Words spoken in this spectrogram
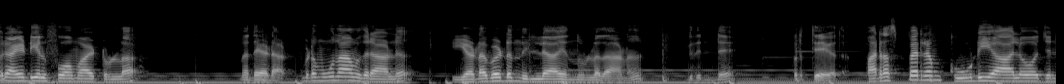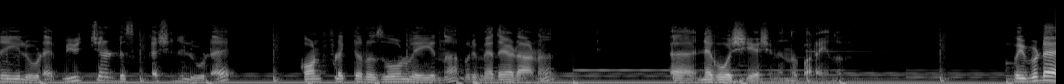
ഒരു ഐഡിയൽ ഫോമായിട്ടുള്ള മെത്തേഡാണ് ഇവിടെ മൂന്നാമതൊരാൾ ഇടപെടുന്നില്ല എന്നുള്ളതാണ് ഇതിന്റെ പ്രത്യേകത. പരസ്പരം കൂടിയാലോചനയിലൂടെ മ്യൂച്വൽ ഡിസ്കഷനിലൂടെ കോൺഫ്ലിക്റ്റ് റിസോൾവ് ചെയ്യുന്ന ഒരു മെത്തേഡാണ് നെഗോഷിയേഷൻ എന്ന് പറയുന്നത്. അപ്പോൾ ഇവിടെ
